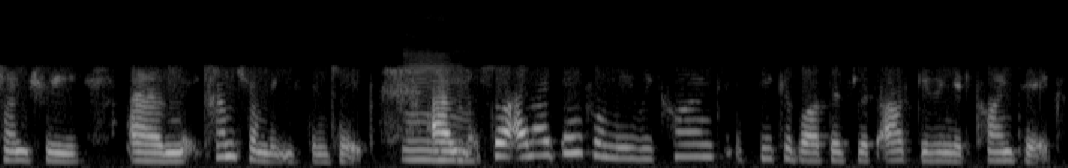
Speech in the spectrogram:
country um, comes from the Eastern Cape. Mm. Um, so, and I think for me, we can't speak about this without giving it context.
